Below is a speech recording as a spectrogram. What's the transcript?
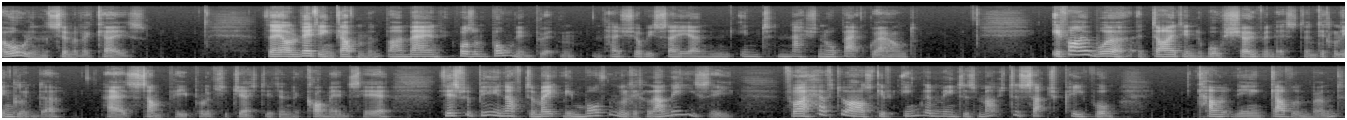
are all in a similar case. They are led in government by a man who wasn't born in Britain and has, shall we say, an international background. If I were a dyed-in-the-wool chauvinist and little Englander, as some people have suggested in the comments here, this would be enough to make me more than a little uneasy for I have to ask if England means as much to such people currently in government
